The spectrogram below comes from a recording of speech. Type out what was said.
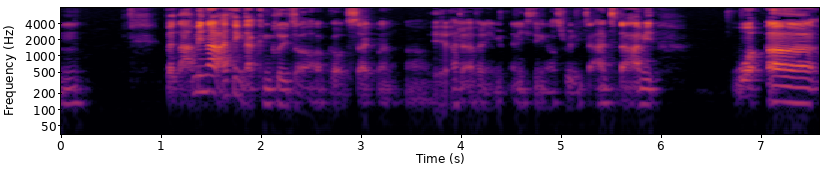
Mm. But I mean, that I think that concludes our God segment. Um, yeah. I don't have any anything else really to add to that. I mean, what uh,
